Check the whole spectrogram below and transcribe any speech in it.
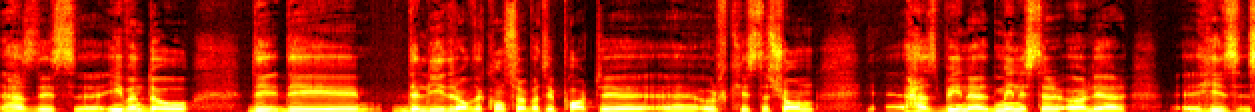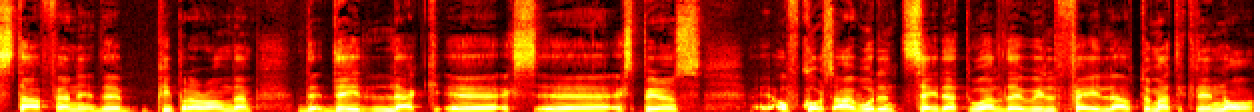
has this, uh, even though the, the, the leader of the Conservative Party, uh, Ulf Kristersson, has been a minister earlier, his staff and the people around them, they, they lack uh, ex, uh, experience. Of course, I wouldn't say that, well, they will fail automatically, no.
